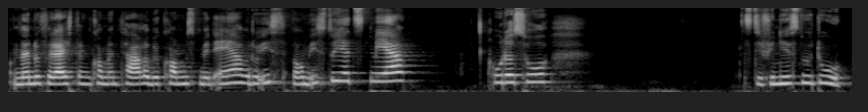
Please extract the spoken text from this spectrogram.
Und wenn du vielleicht dann Kommentare bekommst mit, äh, aber du isst, warum isst du jetzt mehr? Oder so, das definierst nur du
